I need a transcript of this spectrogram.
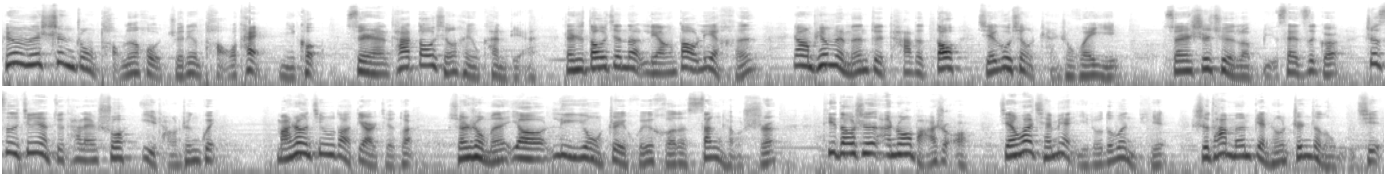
评委们慎重讨论后决定淘汰尼克。虽然他刀型很有看点，但是刀尖的两道裂痕让评委们对他的刀结构性产生怀疑。虽然失去了比赛资格，这次的经验对他来说异常珍贵。马上进入到第二阶段，选手们要利用这回合的三个小时。替刀身安装把手，简化前面遗留的问题，使它们变成真正的武器。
